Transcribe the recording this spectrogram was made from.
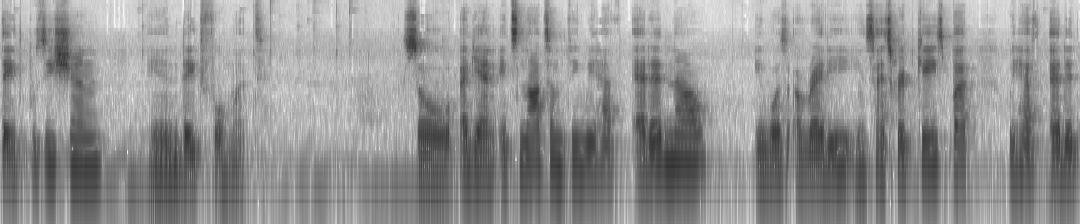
date position in date format. So again it's not something we have added now. It was already inside Scriptcase but we have added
